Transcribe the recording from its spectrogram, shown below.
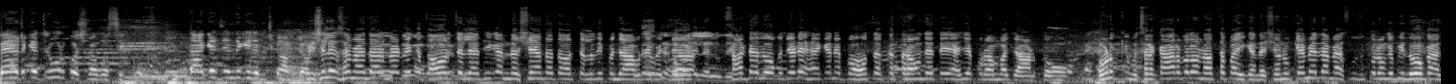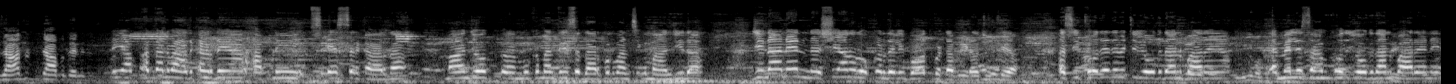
ਬੈਠ ਕੇ ਜ਼ਰੂਰ ਕੁਛ ਨਾ ਕੁਛ ਸਿੱਖੋ ਤਾਂ ਕਿ ਜ਼ਿੰਦਗੀ ਦੇ ਵਿੱਚ ਕਾਮਯਾਬ ਪਿਛਲੇ ਸਮੇਂ ਦਰਮਿਆਨ ਇੱਕ ਦੌਰ ਚੱਲਿਆ ਸੀਗਾ ਨਸ਼ਿਆਂ ਦਾ ਦੌਰ ਚੱਲਦਾ ਪੰਜਾਬ ਦੇ ਵਿੱਚ। ਸਾਡੇ ਲੋਕ ਜਿਹੜੇ ਹੈਗੇ ਨੇ ਬਹੁਤ ਕਤਰਾਉਂਦੇ ਤੇ ਇਹੋ ਜਿਹੇ ਪ੍ਰੋਗਰਾਮਾਂ ਜਾਣ ਤੋਂ। ਹੁਣ ਸਰਕਾਰ ਵੱਲੋਂ ਨੱਥ ਪਾਈ ਗਏ ਨਸ਼ੇ ਨੂੰ ਕਿਵੇਂ ਦਾ ਮਹਿਸੂਸ ਕਰੋਗੇ ਵੀ ਲੋਕ ਆਜ਼ਾਦ ਜਾਪਦੇ ਨੇ? ਤੇ ਆਪਾਂ ਧੰਨਵਾਦ ਕਰਦੇ ਹਾਂ ਆਪਣੀ ਇਸ ਸਰਕਾਰ ਦਾ। ਮਾਨਯੋਗ ਮੁੱਖ ਮੰਤਰੀ ਸਰਦਾਰ ਭਗਵੰਤ ਸਿੰਘ ਮਾਨ ਜੀ ਦਾ ਜਿਨ੍ਹਾਂ ਨੇ ਨਸ਼ਿਆਂ ਨੂੰ ਰੋਕਣ ਦੇ ਲਈ ਬਹੁਤ ਵੱਡਾ ਬੀੜਾ ਚੁੱਕਿਆ। ਅਸੀਂ ਖੁਦ ਇਹਦੇ ਵਿੱਚ ਯੋਗਦਾਨ ਪਾ ਰਹੇ ਹਾਂ। ਐਮਐਲਏ ਸਾਹਿਬ ਖੁਦ ਯੋਗਦਾਨ ਪਾ ਰਹੇ ਨੇ।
